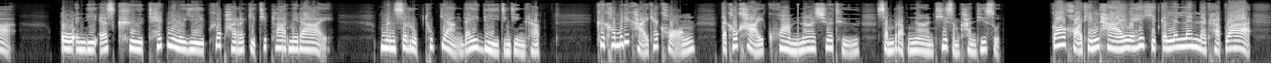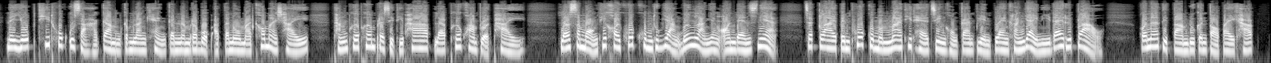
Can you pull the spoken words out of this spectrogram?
ONDS คือเทคโนโลยีเพื่อภารกิจที่พลาดไม่ได้ มันสรุปทุกอย่างได้ดีจริง ๆ ครับ คือเขาไม่ได้ขายแค่ของ แต่เขาขายความน่าเชื่อถือสำหรับงานที่สำคัญที่สุด ก็ขอทิ้งท้ายไว้ให้คิดกันเล่น ๆ นะครับว่า ในยุคที่ทุกอุตสาหกรรมกำลังแข่งกันนำระบบอัตโนมัติเข้ามาใช้ ทั้งเพื่อเพิ่มประสิทธิภาพและเพื่อความปลอดภัย แล้วสมองที่คอยควบคุมทุกอย่างเบื้องหลังอย่างออนแดนซ์เนี่ย จะกลายเป็นพวกกุมมัมมาที่แท้จริงของการเปลี่ยนแปลงครั้งใหญ่นี้ได้หรือเปล่า ก็น่าติดตามดูกันต่อไปครับ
